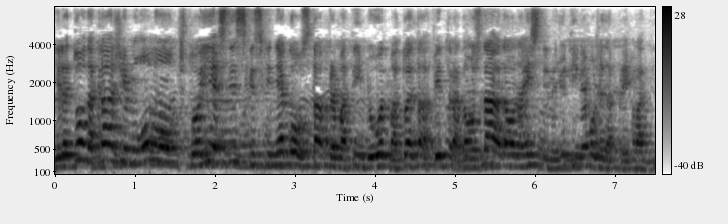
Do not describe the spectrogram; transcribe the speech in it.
Jer je to da kažemo ono što je stiskinski njegov stav prema tim ljudima, to je ta fitra, da on zna da ona isti, međutim ne može da prihvati.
